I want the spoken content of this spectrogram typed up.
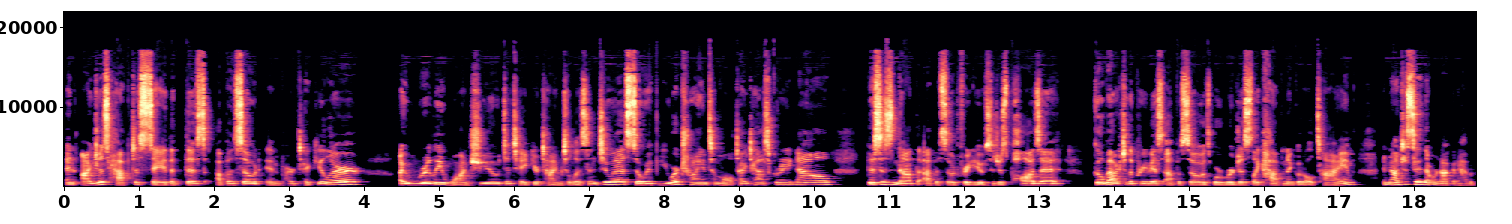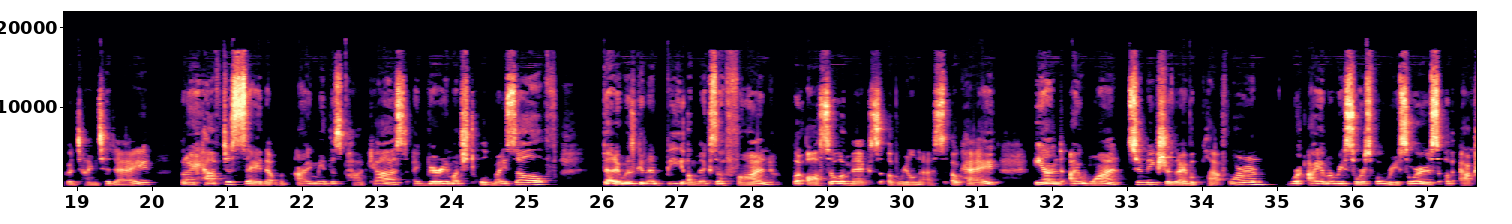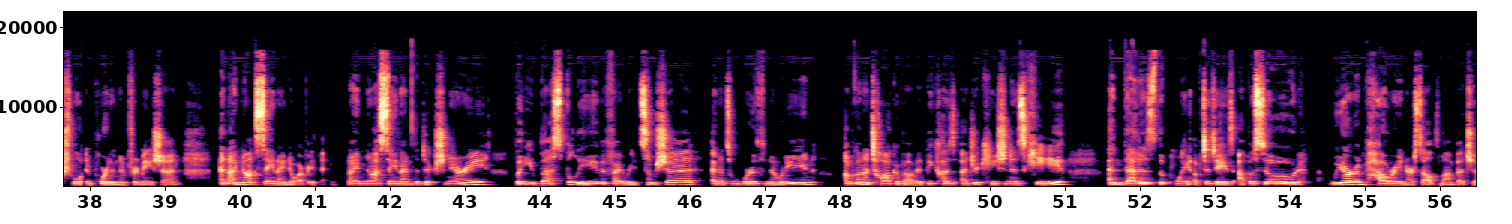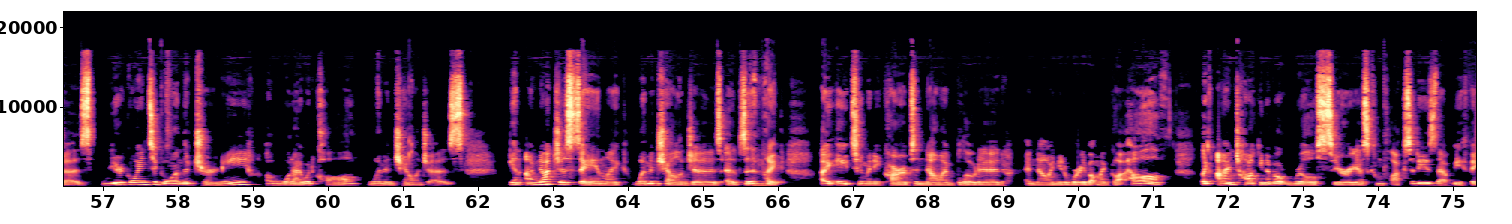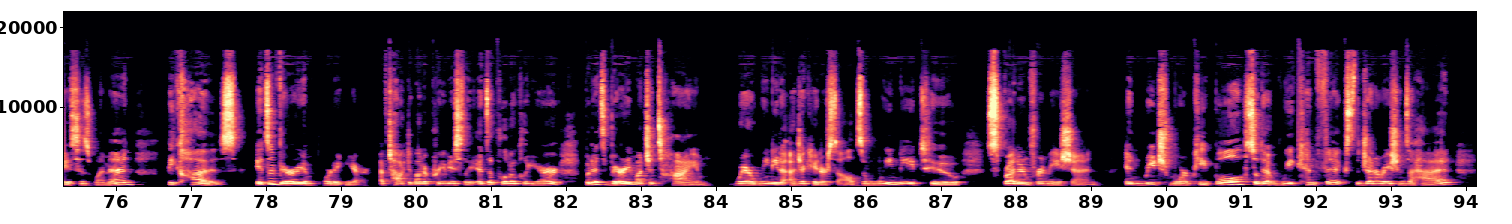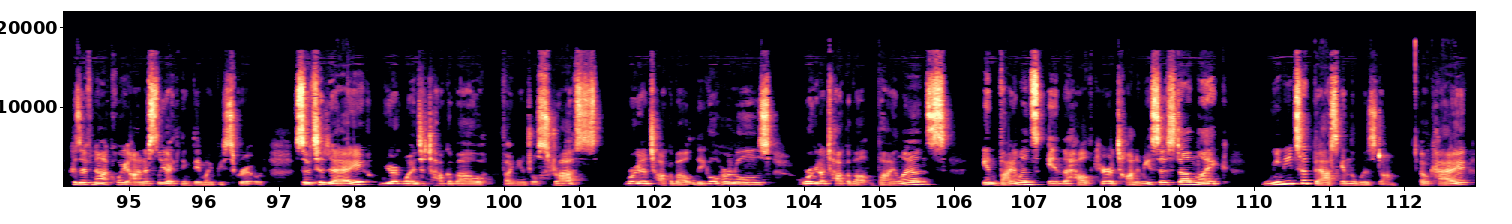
and I just have to say that this episode in particular, I really want you to take your time to listen to it. So if you are trying to multitask right now, this is not the episode for you. So just pause it, go back to the previous episodes where we're just like having a good old time. And not to say that we're not going to have a good time today, but I have to say that when I made this podcast, I very much told myself that it was going to be a mix of fun, but also a mix of realness. Okay. And I want to make sure that I have a platform where I am a resourceful resource of actual important information. And I'm not saying I know everything. I'm not saying I'm the dictionary, but you best believe if I read some shit and it's worth noting, I'm going to talk about it because education is key. And that is the point of today's episode. We are empowering ourselves, mom betches. We are going to go on the journey of what I would call women challenges. And I'm not just saying like women challenges as in like I ate too many carbs and now I'm bloated and now I need to worry about my gut health. Like I'm talking about real serious complexities that we face as women because it's a very important year. I've talked about it previously. It's a political year, but it's very much a time where we need to educate ourselves and we need to spread information and reach more people so that we can fix the generations ahead. Because if not, quite honestly, I think they might be screwed. So today we are going to talk about financial stress. We're going to talk about legal hurdles. We're going to talk about violence in violence in the healthcare autonomy system, like we need to bask in the wisdom, okay?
